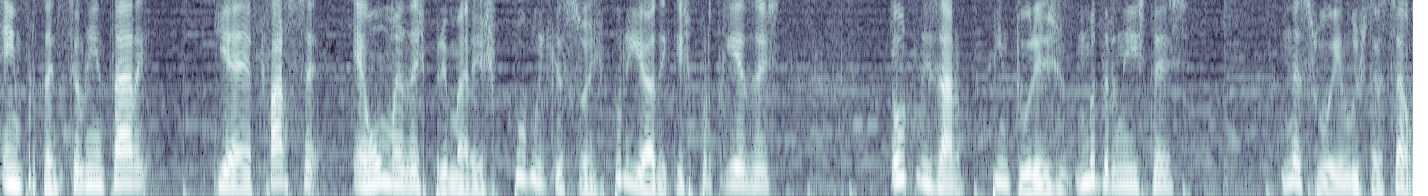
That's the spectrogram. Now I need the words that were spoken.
É importante salientar que a farsa é uma das primeiras publicações periódicas portuguesas a utilizar pinturas modernistas na sua ilustração.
